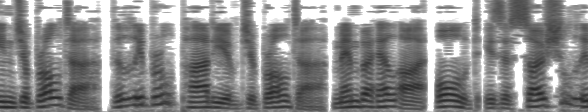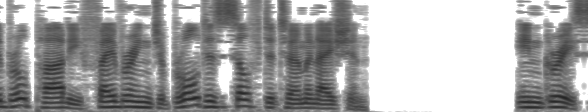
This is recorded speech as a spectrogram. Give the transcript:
in Gibraltar, the Liberal Party of Gibraltar member LI, ALD is a social liberal party favouring Gibraltar's self-determination. In Greece,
